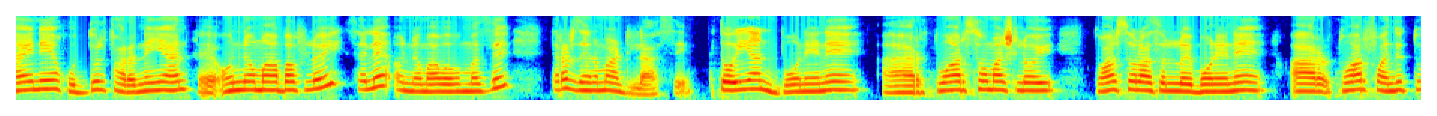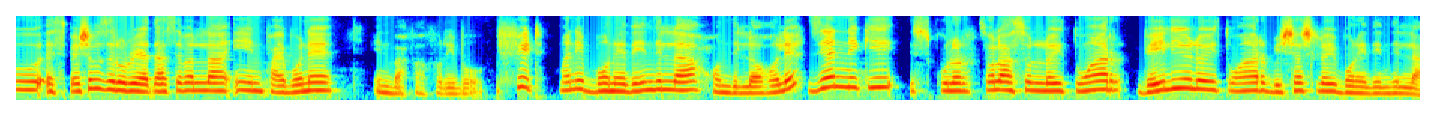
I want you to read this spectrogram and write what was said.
নাই নে হুদ্দুর ফারানে ইয়ান অন্য মা বাপ লই চাইলে অন্য মা বাবার মাঝে তার জেন মার দিলা আছে। তো ইয়ান বনে নে, আর তোমার সমাজ লই, তোমার চলাচল লই বনে নে, আর তোমার ফাইন্দু স্পেশাল জরুরিয়াত আছে পাল্লা ইন ফাইবনে ইন বাফা ফুরিব ফিট মানে বনে দিন দিল্লা হন দিল্লা হলে যেন নেকি স্কুলের চলাচল লই তোমার ভেলিও লই তোমার বিশ্বাস লই বনে দিন দিল্লা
